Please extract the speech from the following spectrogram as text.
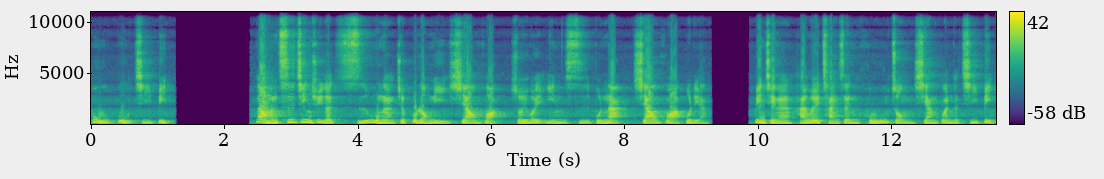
腹部疾病。那我们吃进去的食物呢，就不容易消化，所以会饮食不耐、消化不良，并且呢，还会产生浮肿相关的疾病。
